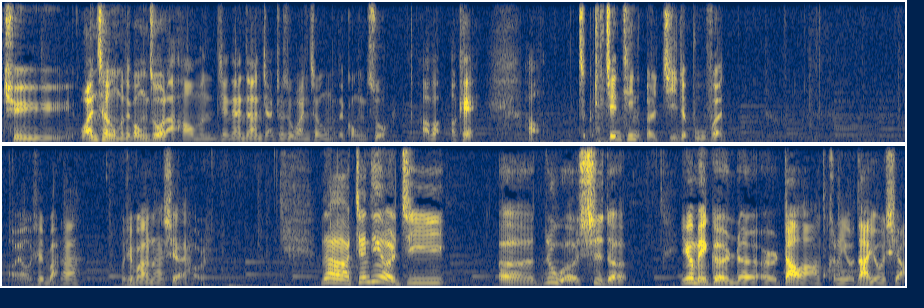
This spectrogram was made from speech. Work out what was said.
去完成我们的工作啦。好，我们简单这样讲，就是完成我们的工作，好不好？OK，好，这个监听耳机的部分，好，然后先把它，我先把它拿下来好了。那监听耳机，呃，入耳式的，因为每个人的耳道啊，可能有大有小，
